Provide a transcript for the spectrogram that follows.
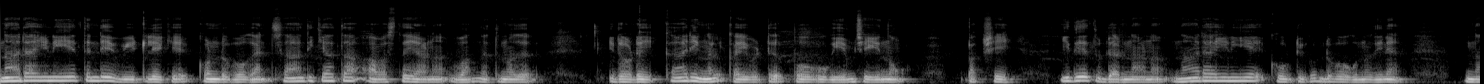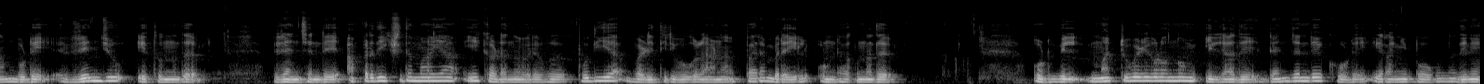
നാരായണിയെ തന്റെ വീട്ടിലേക്ക് കൊണ്ടുപോകാൻ സാധിക്കാത്ത അവസ്ഥയാണ് വന്നെത്തുന്നത്. ഇതോടെ കാര്യങ്ങൾ കൈവിട്ട് പോവുകയും ചെയ്യുന്നു. പക്ഷേ ഇതേ തുടർന്നാണ് നാരായണിയെ കൂട്ടിക്കൊണ്ടുപോകുന്നതിന് നമ്മുടെ രഞ്ജു എത്തുന്നത്. രഞ്ജന്റെ അപ്രതീക്ഷിതമായ ഈ കടന്നുവരവ് പുതിയ വഴിതിരിവുകളാണ് പരമ്പരയിൽ ഉണ്ടാക്കുന്നത്. ഒടുവിൽ മറ്റു വഴികളൊന്നും ഇല്ലാതെ രഞ്ജന്റെ കൂടെ ഇറങ്ങിപ്പോകുന്നതിന്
